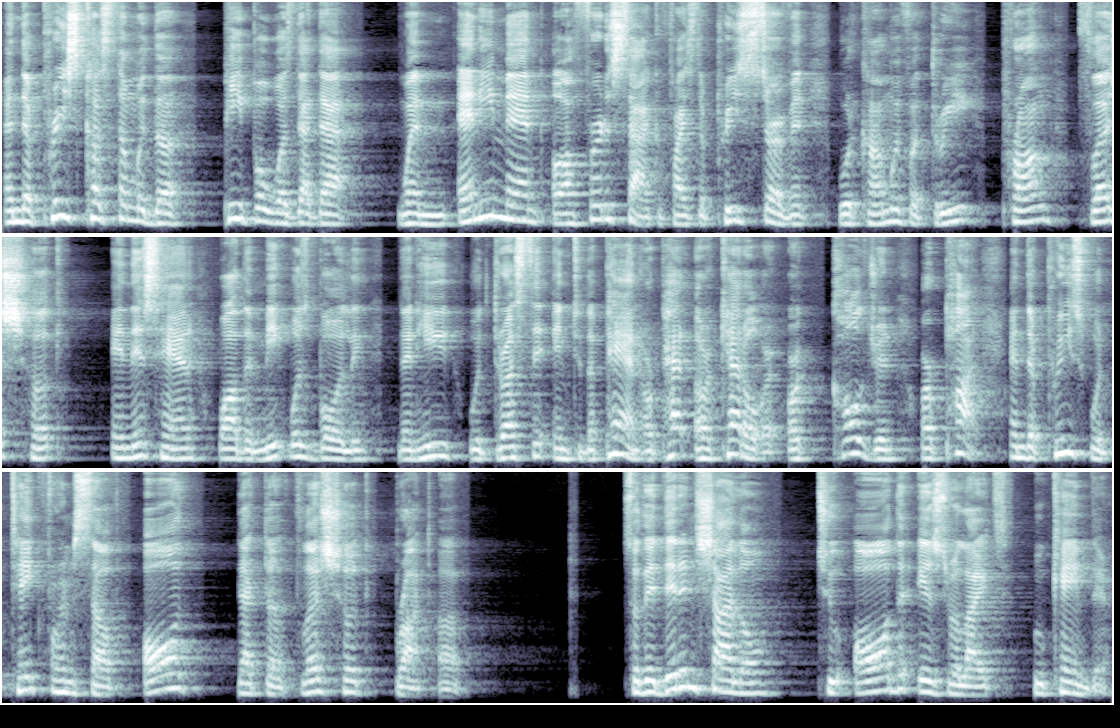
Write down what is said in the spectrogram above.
And the priest custom with the people was that that when any man offered a sacrifice, the priest's servant would come with a three-pronged flesh hook in his hand while the meat was boiling. Then he would thrust it into the pan or pet or kettle or, or cauldron or pot, and the priest would take for himself all that the flesh hook brought up. So they did in Shiloh to all the Israelites who came there.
